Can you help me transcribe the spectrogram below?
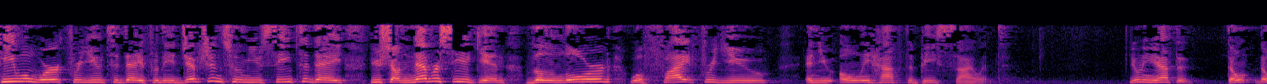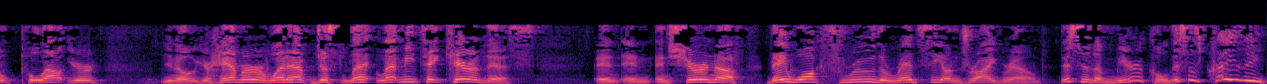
he will work for you today. For the Egyptians whom you see today, you shall never see again. The Lord will fight for you, and you only have to be silent. You don't even have to, don't, don't pull out your, you know, your hammer or whatever. Just let, let me take care of this. And, and, and sure enough, they walked through the Red Sea on dry ground. This is a miracle. This is crazy.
